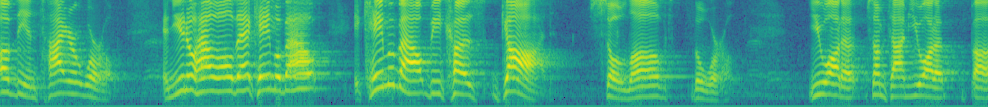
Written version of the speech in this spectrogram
of the entire world. And you know how all that came about? It came about because God so loved the world. You ought to, sometime, you ought to uh,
